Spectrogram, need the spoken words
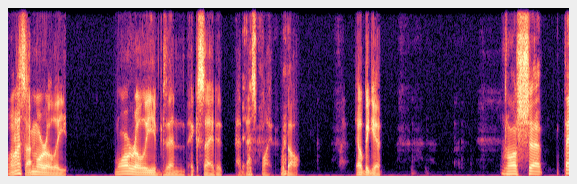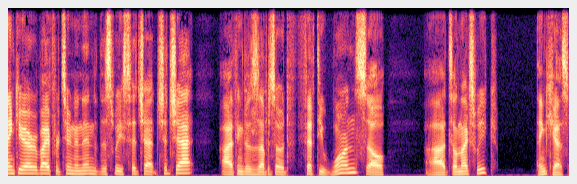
Honestly, I'm more relieved, more relieved than excited at this point. With all, it'll be good. Well, shit. Thank you everybody for tuning in to this week's Hit Chat Chit Chat. I think this is episode 51. So, uh, till next week. Thank you guys.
